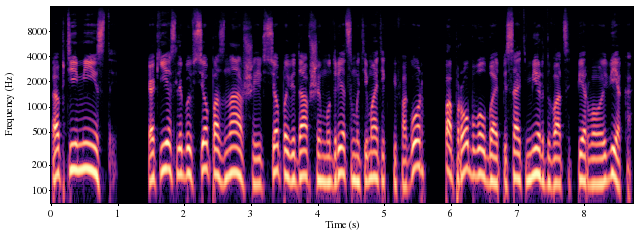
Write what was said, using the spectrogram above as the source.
Оптимисты! Как если бы все познавший и все повидавший мудрец-математик Пифагор попробовал бы описать мир 21 века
